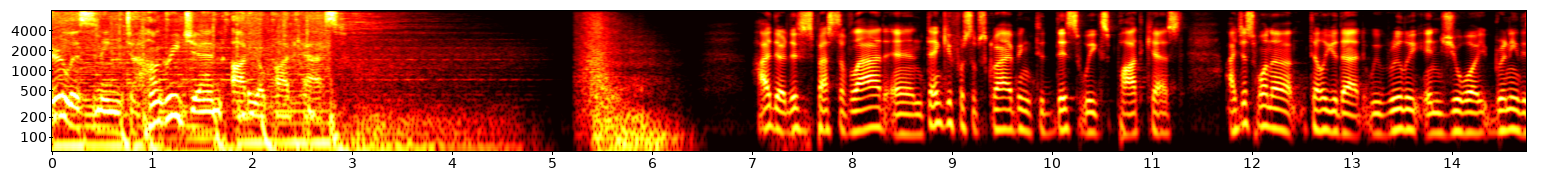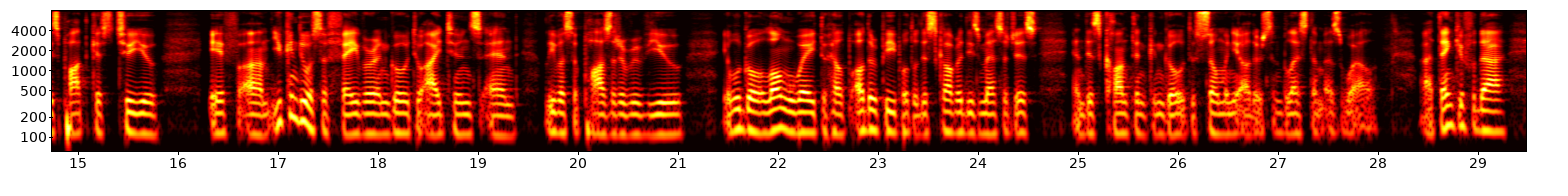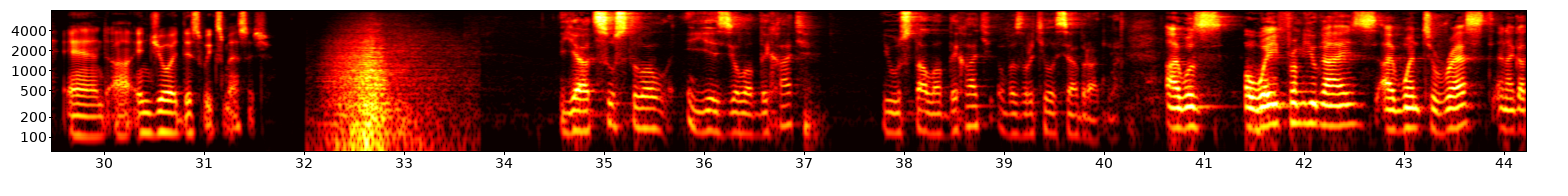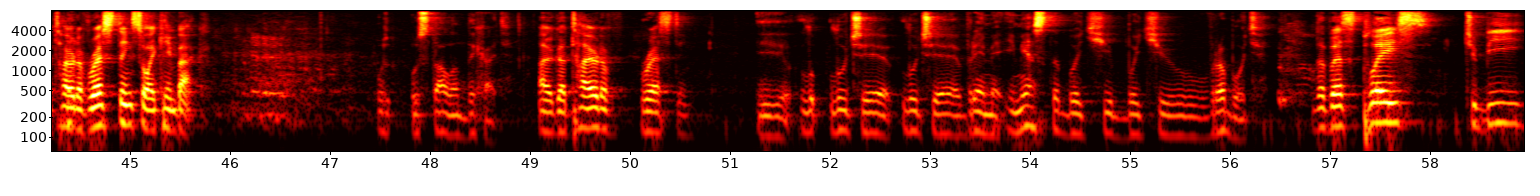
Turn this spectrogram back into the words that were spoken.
You're listening to Hungry Gen Audio Podcast. Hi there, this is Pastor Vlad, and thank you for subscribing to this week's podcast. I just want to tell you that we really enjoy bringing this podcast to you. If um, you can do us a favor and go to iTunes and leave us a positive review, it will go a long way to help other people to discover these messages, and this content can go to so many others and bless them as well. Uh, thank you for that, and uh, enjoy this week's message. Я отсутствовал и ездил отдыхать, и устал отдыхать, возвратился обратно. I was away from you guys. I went to rest and I got tired of resting, so I came back. У- Устал отдыхать. I got tired of resting. И лу- лучшее, лучшее время и место быть, быть в работе. The best place to be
